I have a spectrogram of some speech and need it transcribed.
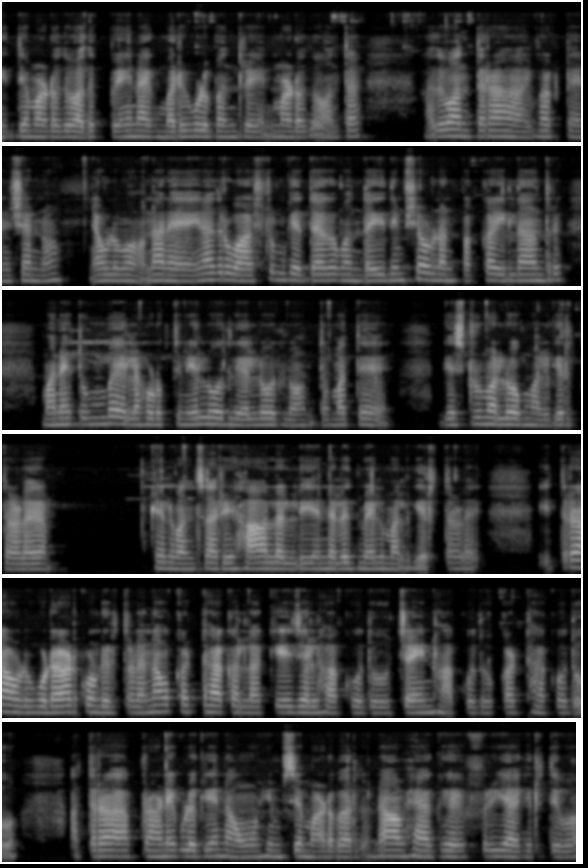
ನಿದ್ದೆ ಮಾಡೋದು ಅದಕ್ಕೆ ಪೇಯ್ನಾಗಿ ಮರಿಗಳು ಬಂದರೆ ಏನು ಮಾಡೋದು ಅಂತ ಅದು ಒಂಥರ ಇವಾಗ ಟೆನ್ಷನ್ನು ಅವಳು ನಾನು ಏನಾದರೂ ವಾಶ್ರೂಮ್ಗೆ ಎದ್ದಾಗ ಒಂದು ಐದು ನಿಮಿಷ ಅವಳು ನನ್ನ ಪಕ್ಕ ಇಲ್ಲ ಅಂದರೆ ಮನೆ ತುಂಬ ಎಲ್ಲ ಹುಡುಕ್ತೀನಿ, ಎಲ್ಲಿ ಹೋದ್ಲು ಎಲ್ಲಿ ಹೋದ್ಲು ಅಂತ. ಮತ್ತು ಗೆಸ್ಟ್ ರೂಮಲ್ಲಿ ಹೋಗಿ ಮಲಗಿರ್ತಾಳೆ. ಕೆಲವೊಂದು ಸಾರಿ ಹಾಲಲ್ಲಿ ನೆಲದ ಮೇಲೆ ಮಲಗಿರ್ತಾಳೆ. ಈ ಥರ ಅವಳು ಓಡಾಡ್ಕೊಂಡಿರ್ತಾಳೆ. ನಾವು ಕಟ್ ಹಾಕಲ್ಲ ಕೇಜಲ್ಲಿ ಹಾಕೋದು ಚೈನ್ ಹಾಕೋದು, ಕಟ್ ಹಾಕೋದು. ಆ ಥರ ಪ್ರಾಣಿಗಳಿಗೆ ನಾವು ಹಿಂಸೆ ಮಾಡಬಾರ್ದು. ನಾವು ಹೇಗೆ ಫ್ರೀ ಆಗಿರ್ತೀವೋ,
